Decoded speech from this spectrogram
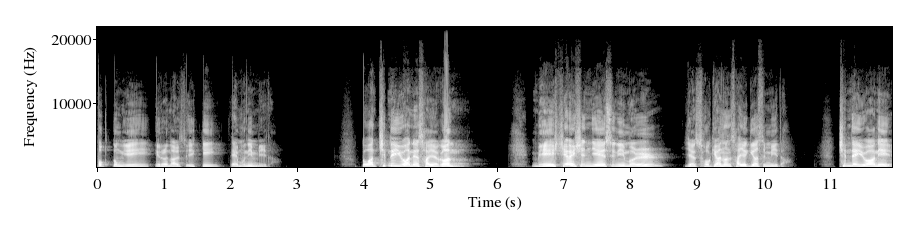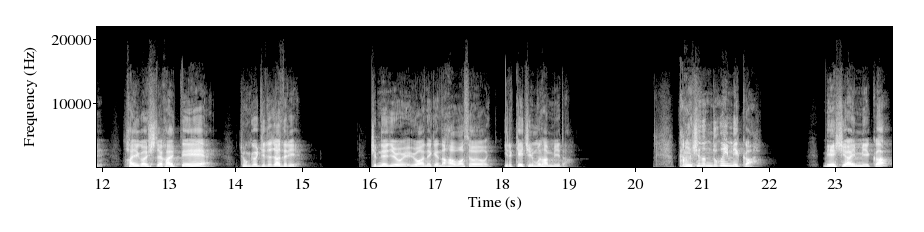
폭동이 일어날 수 있기 때문입니다. 또한 침례 요한의 사역은 메시아이신 예수님을 이제 소개하는 사역이었습니다. 침례 요한이 사역을 시작할 때에 종교 지도자들이 침례 요한에게 나와서 이렇게 질문합니다. 당신은 누구입니까? 메시아입니까?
